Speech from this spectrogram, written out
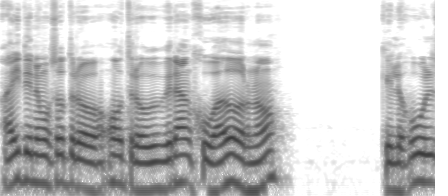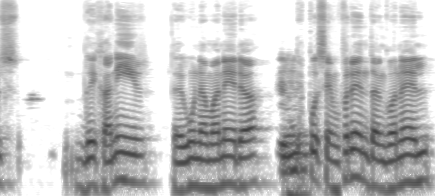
ahí tenemos otro, otro gran jugador, ¿no? Que los Bulls dejan ir de alguna manera, después se enfrentan con él.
